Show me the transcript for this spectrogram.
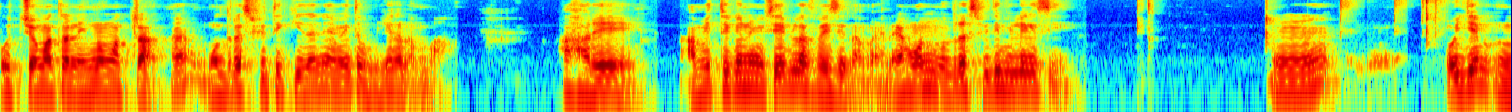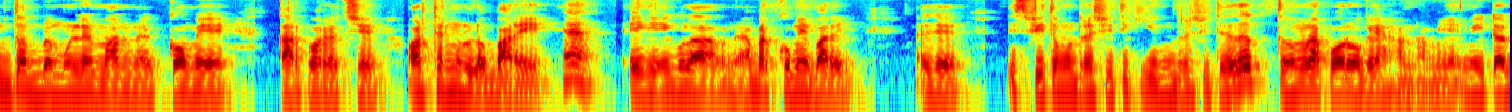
উচ্চমাত্রা নিম্নমাত্রা হ্যাঁ? মুদ্রাস্ফীতি কি জানি? আমি তো ভুলে গেলাম বা আরে আমি তো ইকোনমিক্স এ প্লাস পাইছিলাম, এখন মুদ্রাস্ফীতি ভুলে গেছি। ওই যে দ্রব্যমূল্যের মান কমে, তারপরে হচ্ছে অর্থের মূল্য বাড়ে হ্যাঁ? এই যে এগুলা মানে আবার কমে বাড়ে। এই যে স্ফীত মুদ্রাস্ফীতি কি মুদ্রাস্ফীতি তোমরা পড়ো গে এখন। আমি আমি এটার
